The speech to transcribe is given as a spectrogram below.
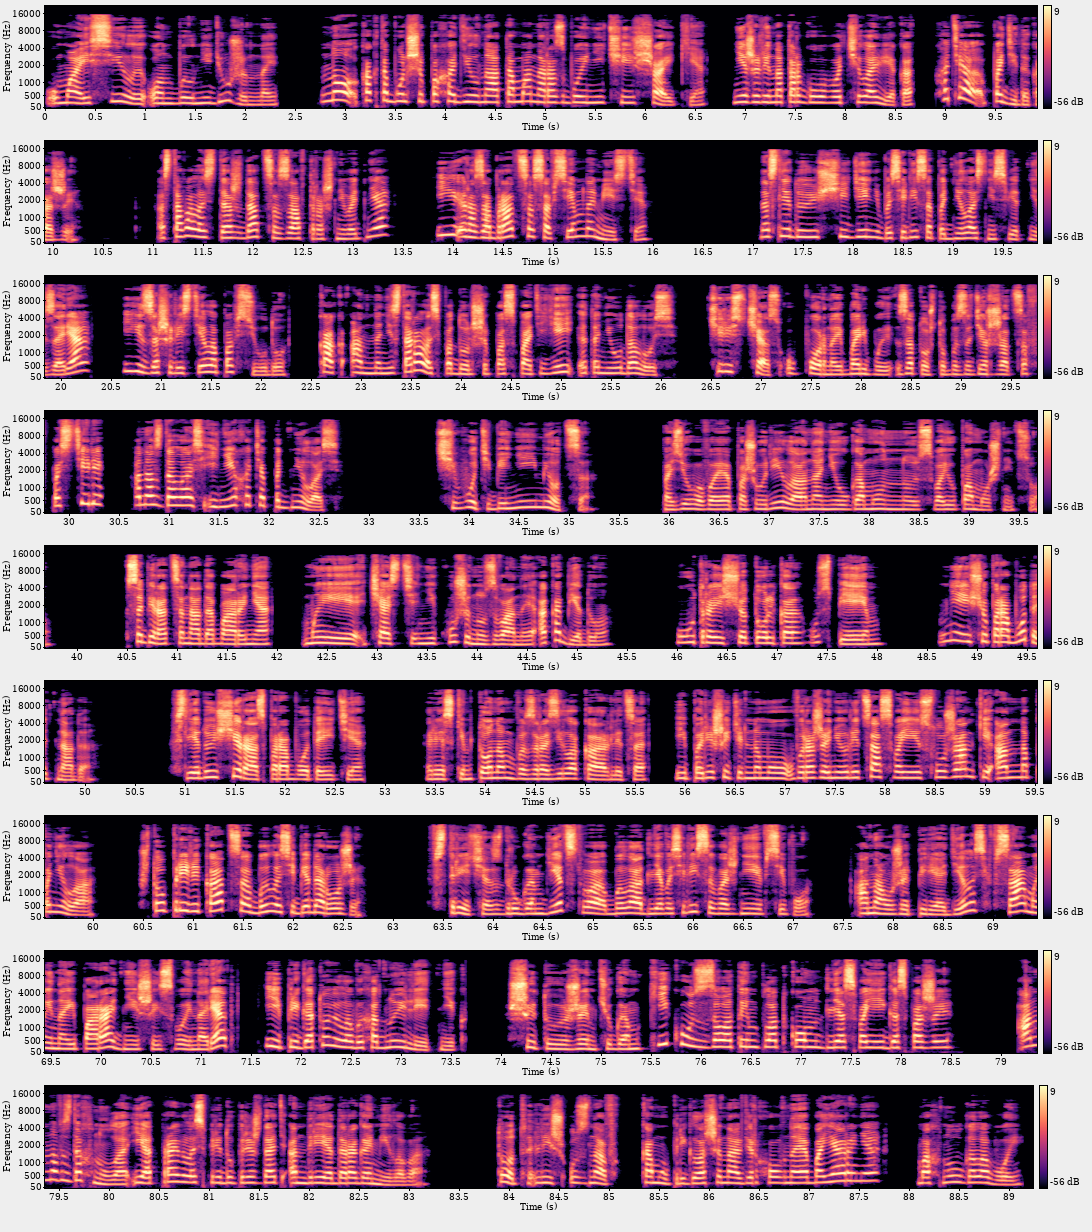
Ума и силы он был недюжинной, но как-то больше походил на атамана разбойничьей шайки, нежели на торгового человека, хотя поди докажи. Оставалось дождаться завтрашнего дня и разобраться совсем на месте. На следующий день Василиса поднялась ни свет ни заря и зашелестела повсюду. Как Анна не старалась подольше поспать, ей это не удалось. Через час упорной борьбы за то, чтобы задержаться в постели, она сдалась и нехотя поднялась. — Чего тебе не имется? Позевывая, пожурила она неугомонную свою помощницу. — Собираться надо, барыня. Мы часть не к ужину званые, а к обеду. Утро еще только, успеем. Мне еще поработать надо. — В следующий раз поработаете, — резким тоном возразила карлица, и по решительному выражению лица своей служанки Анна поняла, что пререкаться было себе дороже. Встреча с другом детства была для Василисы важнее всего. Она уже переоделась в самый наипараднейший свой наряд и приготовила выходной летник, шитую жемчугом кику с золотым платком для своей госпожи. Анна вздохнула и отправилась предупреждать Андрея Дорогомилова. Тот, лишь узнав, кому приглашена верховная боярыня, махнул головой.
